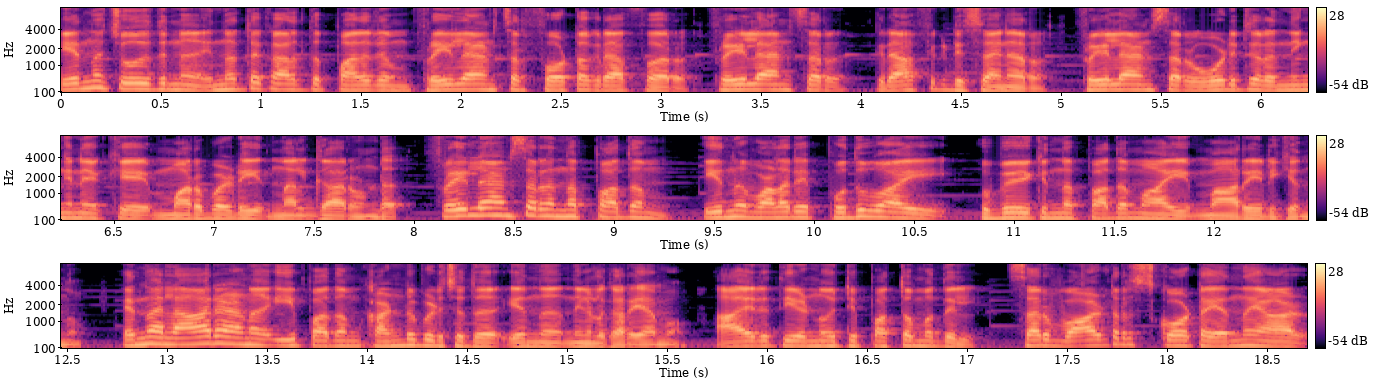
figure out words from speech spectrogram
എന്ന ചോദ്യത്തിന് ഇന്നത്തെ കാലത്ത് പലരും freelancer photographer freelancer graphic designer freelancer auditor എന്നിങ്ങനെയൊക്കെ മറുപടി നൽകാറുണ്ട്. ഫ്രീലാൻസർ എന്ന പദം ഇന്ന് വളരെ പൊതുവായി ഉപയോഗിക്കുന്ന പദമായി മാറിയിരിക്കുന്നു. എന്നാൽ ആരാണ് ഈ പദം കണ്ടുപിടിച്ചത് എന്ന് നിങ്ങൾക്കറിയാമോ? ആയിരത്തി എണ്ണൂറ്റി പത്തൊമ്പതിൽ സർ വാൾട്ടർ സ്കോട്ട് എന്നയാൾ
